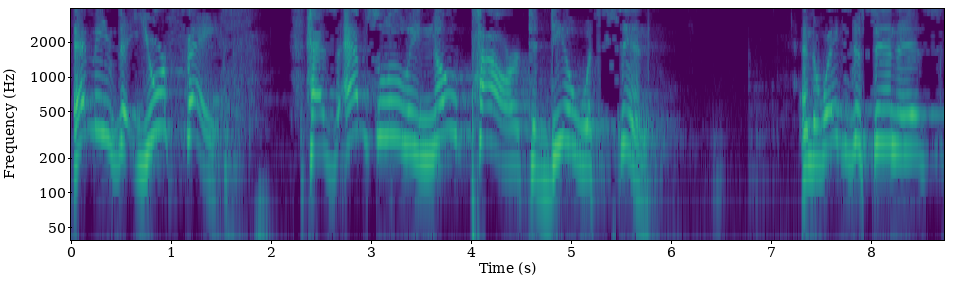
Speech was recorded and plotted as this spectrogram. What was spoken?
That means that your faith has absolutely no power to deal with sin. And the wages of sin is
